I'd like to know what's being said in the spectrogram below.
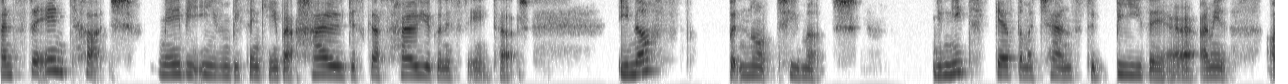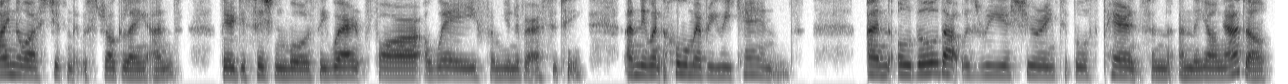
and stay in touch. Maybe even be thinking about how, discuss how you're going to stay in touch enough, but not too much. You need to give them a chance to be there. I mean, I know a student that was struggling, and their decision was they weren't far away from university and they went home every weekend. And although that was reassuring to both parents and, and the young adult,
